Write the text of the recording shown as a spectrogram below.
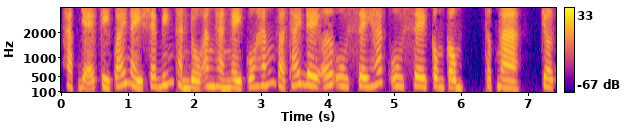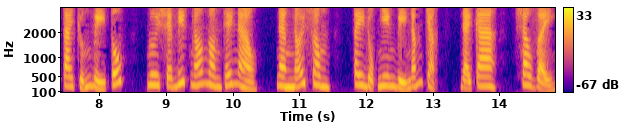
hạt dẻ kỳ quái này sẽ biến thành đồ ăn hàng ngày của hắn và thái đê ở UCHUC công công, thật mà, chờ ta chuẩn bị tốt, ngươi sẽ biết nó ngon thế nào, nàng nói xong, tay đột nhiên bị nắm chặt, đại ca, sao vậy,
